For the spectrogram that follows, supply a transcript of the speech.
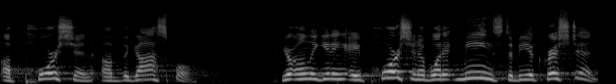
a portion of the gospel. You're only getting a portion of what it means to be a Christian.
